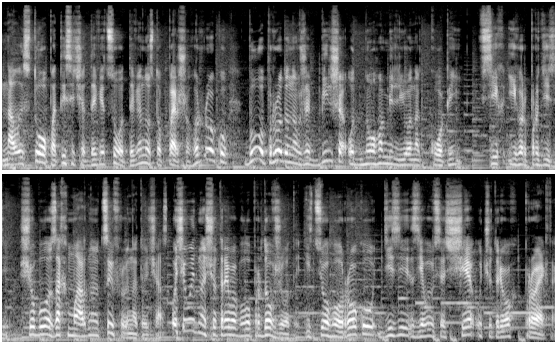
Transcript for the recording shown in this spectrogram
На листопад 1991 року було продано вже більше 1 мільйона копій всіх ігор про Дізі, що було захмарною цифрою на той час. Очевидно, що треба було продовжувати. І цього року Дізі з'явився ще у чотирьох проектах.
